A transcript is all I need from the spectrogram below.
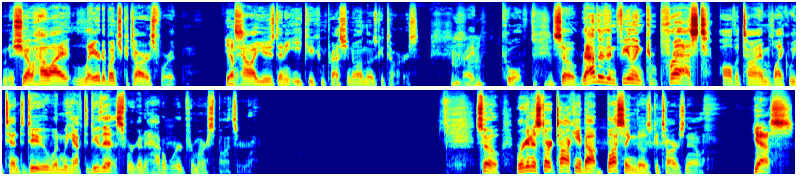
going to show Yeah. how I layered a bunch of guitars for it Yes. and how I used any EQ compression on those guitars. right? Mhm. Cool. Mhm. So rather than feeling compressed all the time like we tend to do when we have to do this, we're going to have a word from our sponsor. So we're going to start talking about bussing those guitars now. Yes,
